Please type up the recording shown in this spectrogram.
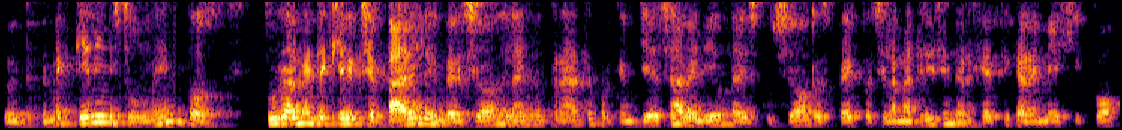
Lo del TEMEC tiene instrumentos. Tú realmente quieres que se pare la inversión el año entrante porque empieza a venir una discusión respecto a si la matriz energética de México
